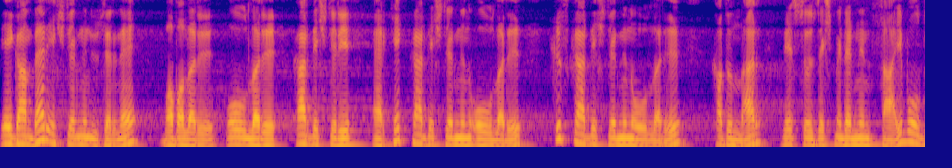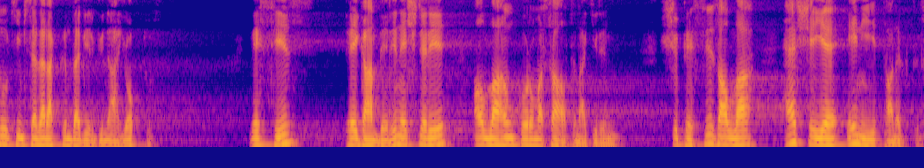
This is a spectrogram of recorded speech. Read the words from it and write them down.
Peygamber eşlerinin üzerine babaları, oğulları, kardeşleri, erkek kardeşlerinin oğulları, kız kardeşlerinin oğulları, kadınlar ve sözleşmelerinin sahip olduğu kimseler hakkında bir günah yoktur. Ve siz, peygamberin eşleri, Allah'ın koruması altına girin. Şüphesiz Allah her şeye en iyi tanıktır.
